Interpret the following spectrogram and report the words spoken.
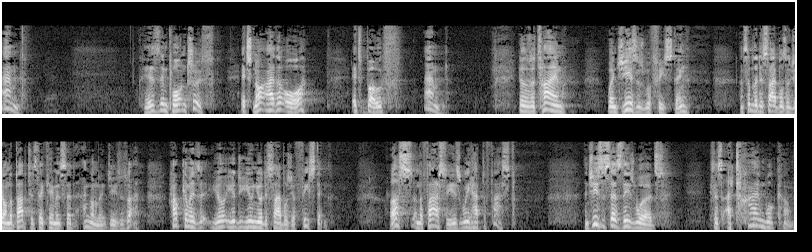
and. Here's the important truth. It's not either or, it's both and. You know, there was a time when Jesus was feasting, and some of the disciples of John the Baptist, they came and said, hang on a minute, Jesus, how come is it you, you and your disciples, you're feasting? Us and the Pharisees, we had to fast. And Jesus says these words. He says, a time will come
